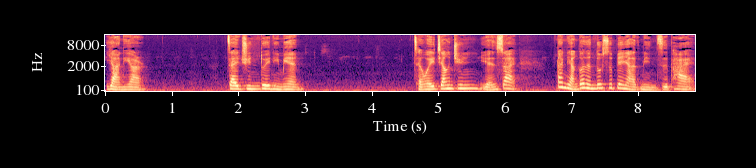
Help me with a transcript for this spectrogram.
亚尼尔，在军队里面成为将军元帅。但两个人都是便雅敏之派，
